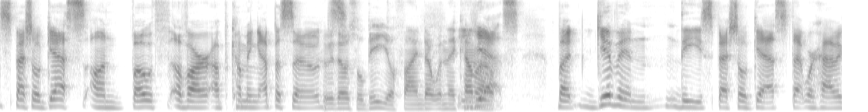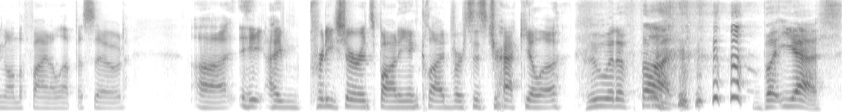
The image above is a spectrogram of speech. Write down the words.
special guests on both of our upcoming episodes. Who those will be, you'll find out when they come out. yes. But given the special guest that we're having on the final episode, uh, he, I'm pretty sure it's Bonnie and Clyde versus Dracula. Who would have thought? but yes,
